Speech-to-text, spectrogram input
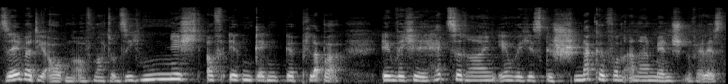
selber die Augen aufmacht und sich nicht auf irgendein Geplapper, irgendwelche Hetzereien, irgendwelches Geschnacke von anderen Menschen verlässt,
